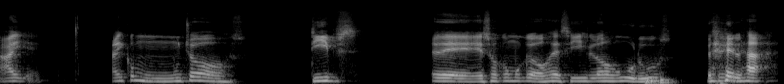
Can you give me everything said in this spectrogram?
hay, hay como muchos tips de eso como que vos decís los gurús de la,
